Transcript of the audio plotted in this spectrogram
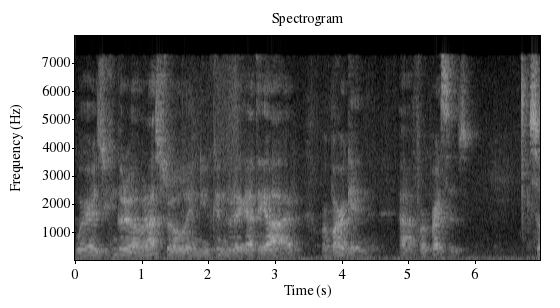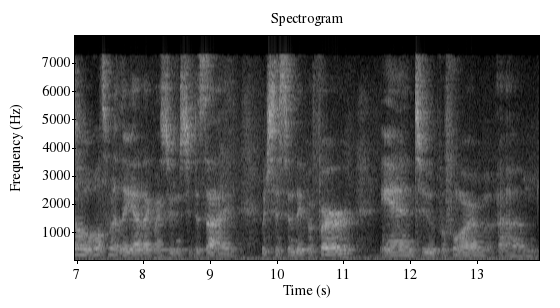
Whereas you can go to El Rastro and you can regatear or bargain uh, for prices. So ultimately, I'd like my students to decide which system they prefer and to perform um,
